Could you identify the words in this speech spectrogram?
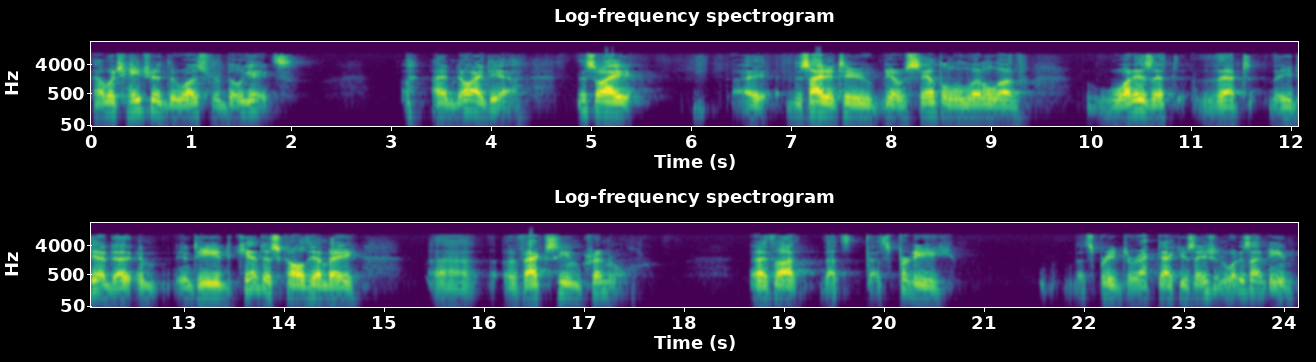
how much hatred there was for Bill Gates. I had no idea. And so I, I decided to, you know, sample a little of what is it that he did. Uh, in, indeed, Candace called him a, uh, a vaccine criminal. And I thought, that's, that's pretty, that's pretty direct accusation. What does that mean?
